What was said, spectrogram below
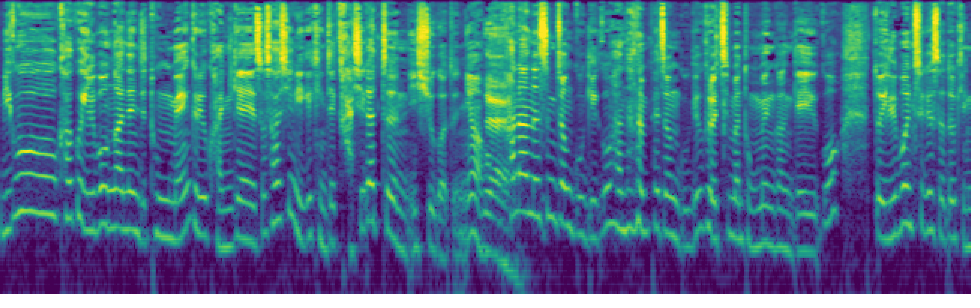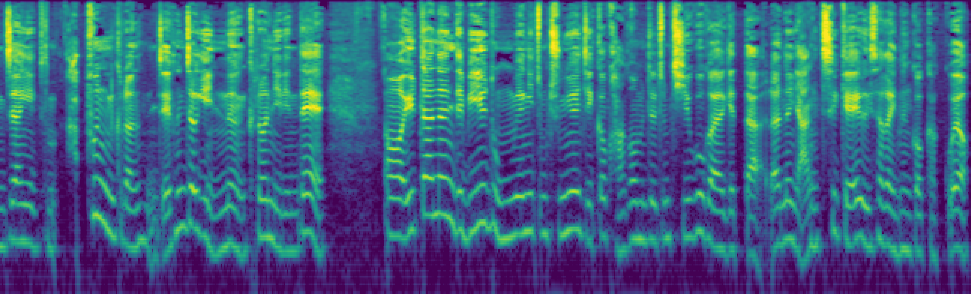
미국하고 일본 간의 이제 동맹 그리고 관계에서 사실 이게 굉장히 가시 같은 이슈거든요. 네. 하나는 승전국이고 하나는 패전국이고 그렇지만 동맹 관계이고 또 일본 측에서도 굉장히 좀 아픈 그런 이제 흔적이 있는 그런 일인데 어, 일단은 이제 미일 동맹이 좀 중요해지니까 과거 문제를 좀 지우고 가야겠다라는 양측의 의사가 있는 것 같고요.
